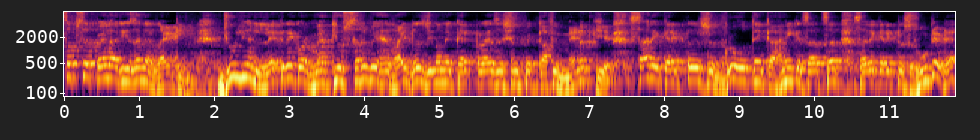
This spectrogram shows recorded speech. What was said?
सबसे पहला रीजन है राइटिंग जूलियन लेक्रेक और मैथ्यू सर्वे है राइटर्स जिन्होंने कैरेक्टराइजेशन पे काफ़ी मेहनत की है। सारे कैरेक्टर्स ग्रो होते हैं कहानी के साथ साथ, सारे कैरेक्टर्स रूटेड है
